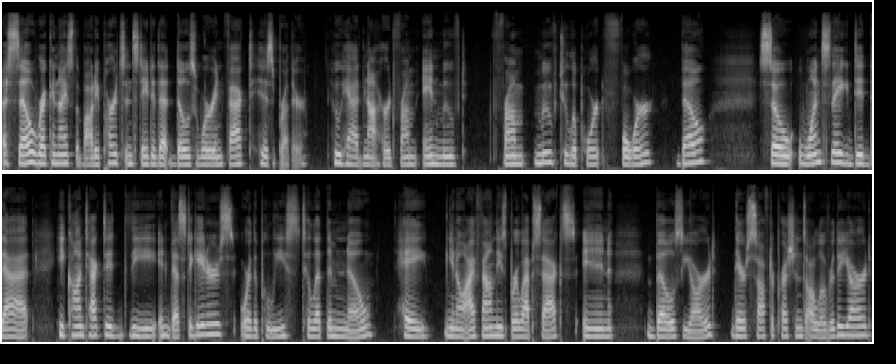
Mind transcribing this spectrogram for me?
Asle recognized the body parts and stated that those were in fact his brother, who had not heard from and moved from moved to Laporte for Belle. So once they did that, he contacted the investigators or the police to let them know, "Hey, you know, I found these burlap sacks in Belle's yard. There's soft depressions all over the yard,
